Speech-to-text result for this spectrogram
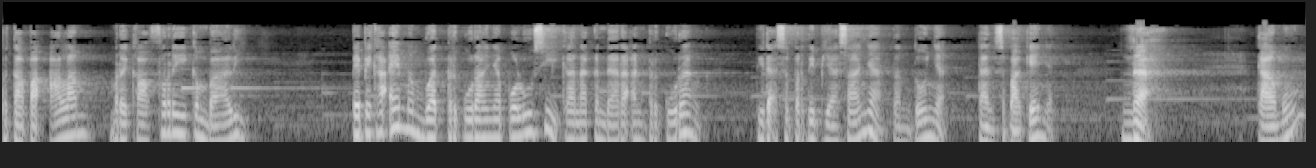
betapa alam merecovery kembali. PPKM membuat berkurangnya polusi karena kendaraan berkurang, tidak seperti biasanya tentunya, dan sebagainya. Nah, kamu,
